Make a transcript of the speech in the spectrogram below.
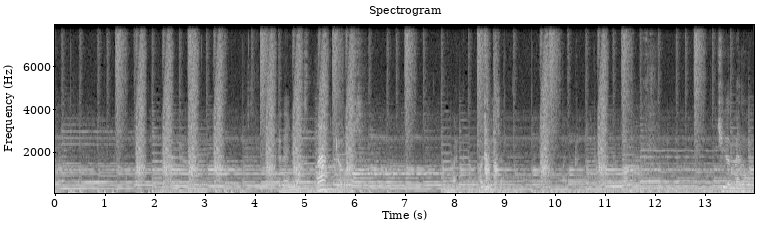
And then once that goes, what do you say? Mike. Sheet of metal.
